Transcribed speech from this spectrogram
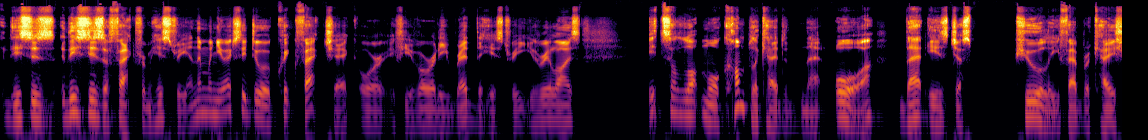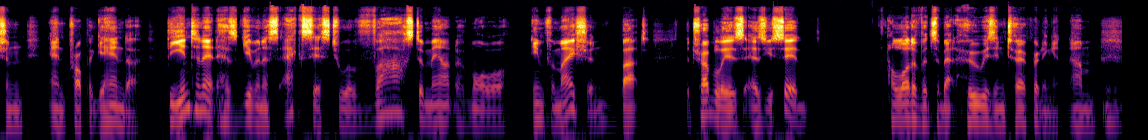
this is this is a fact from history, and then when you actually do a quick fact check, or if you've already read the history, you realise it's a lot more complicated than that, or that is just purely fabrication and propaganda. The internet has given us access to a vast amount of more information, but the trouble is, as you said, a lot of it's about who is interpreting it. Um, mm-hmm.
